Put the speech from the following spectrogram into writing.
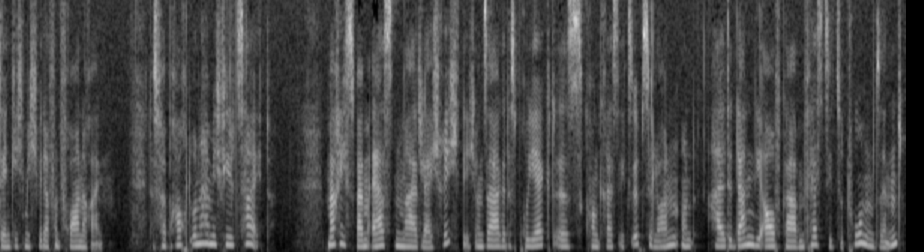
denke ich mich wieder von vorne rein. Das verbraucht unheimlich viel Zeit. Mache ich es beim ersten Mal gleich richtig und sage, das Projekt ist Kongress XY und halte dann die Aufgaben fest, die zu tun sind,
